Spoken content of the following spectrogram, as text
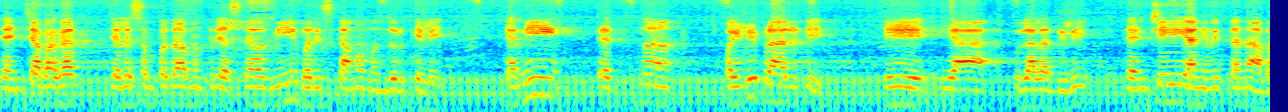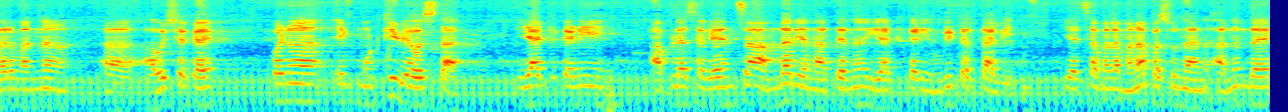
त्यांच्या भागात जलसंपदा मंत्री असल्यावर मी बरीच कामं मंजूर केली. त्यांनी त्यातनं पहिली प्रायोरिटी ही या पुलाला दिली. त्यांची या निमित्तानं आभार मानणं आवश्यक आहे. पण एक मोठी व्यवस्था या ठिकाणी आपल्या सगळ्यांचा आमदार या नात्यानं या ठिकाणी उभी करता आली याचा मला मनापासून आनंद आहे.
